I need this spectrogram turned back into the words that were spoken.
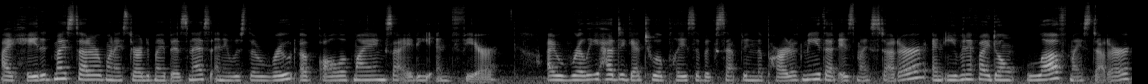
I hated my stutter when I started my business, and it was the root of all of my anxiety and fear. I really had to get to a place of accepting the part of me that is my stutter. And even if I don't love my stutter,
